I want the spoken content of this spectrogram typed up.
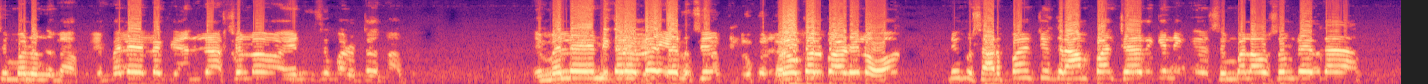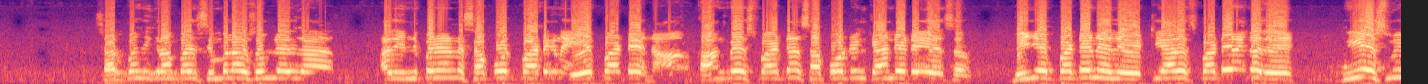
సింబల్ ఉంది మాకు. ఎమ్మెల్యే ఎలక్షన్లో ఎన్ని సింబల్ ఉంటుంది మాకు? ఎమ్మెల్యే ఎన్నికలలో ఎన్ని లోకల్ బాడీలో? నీకు సర్పంచ్ గ్రామ పంచాయతీకి నీకు సింబల్ అవసరం లేదు కదా. సర్పంచ్ గ్రామ పంచాయతీ సింబల్ అవసరం లేదు కదా. అది ఇండిపెండెంట్ సపోర్ట్ పార్టీ ఏ పార్టీ అయినా కాంగ్రెస్ పార్టీ సపోర్టింగ్ క్యాండిడేట్ చేస్తాం. బీజేపీ పార్టీ అనేది టీఆర్ఎస్ పార్టీ అనే కదా బిఎస్పీ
